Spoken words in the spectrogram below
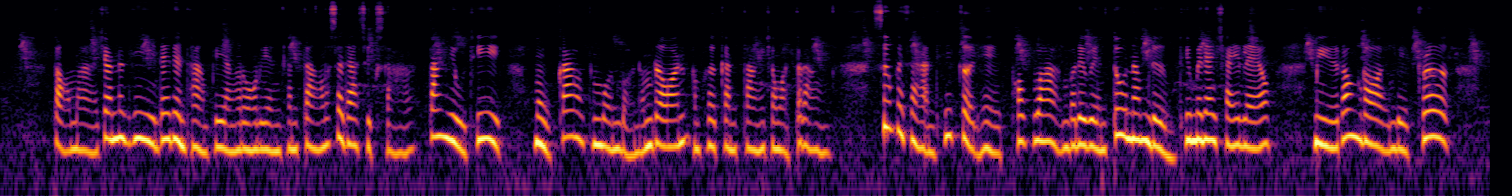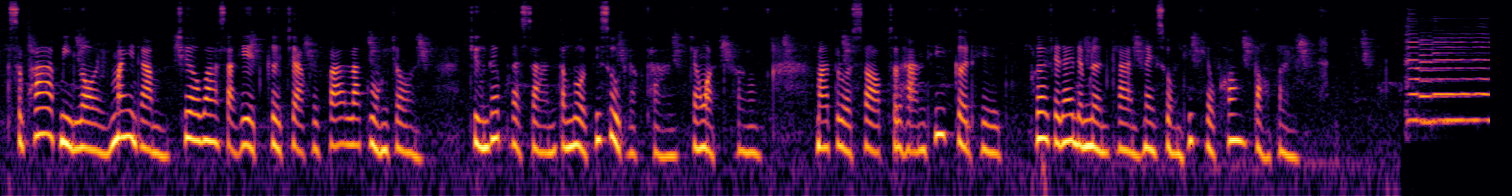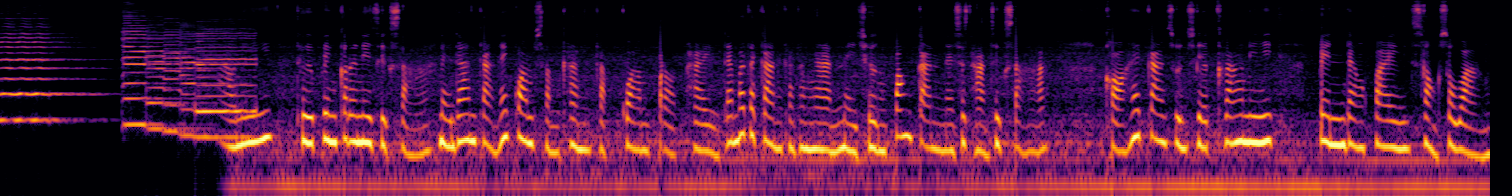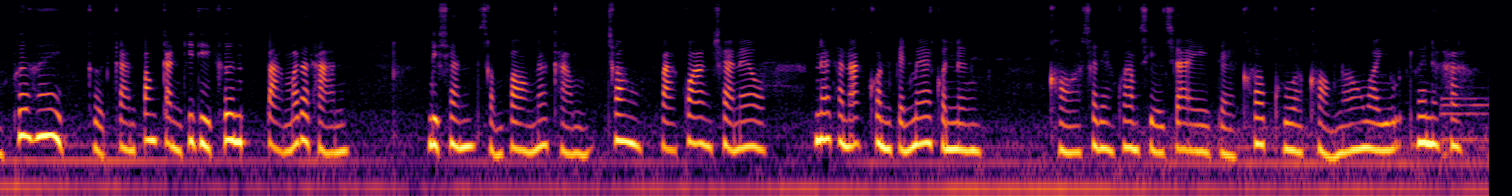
ต่อมาเจ้าหน้าที่ได้เดินทางไปยังโรงเรียนกันตังรัศดาศึกษา ตั้งอยู่ที่หมู่ 9ตำบลบ่อน้ำร้อนอำเภอกันตังจังหวัดตรัง ซึ่งเป็นสถานที่เกิดเหตุ พบว่าบริเวณตู้น้ำดื่มที่ไม่ได้ใช้แล้ว มีร่องรอยเบรกเกอร์สภาพมีรอยไหม้ดำเชื่อว่าสาเหตุเกิดจากไฟฟ้าลัดวงจร จึงได้ประสานตำรวจพิสูจน์หลักฐานจังหวัดตรัง มาตรวจสอบสถานที่เกิดเหตุ เพื่อจะได้ดำเนินการในส่วนที่เกี่ยวข้องต่อไปข่าวนี้ถือเป็นกรณีศึกษาในด้านการให้ความสำคัญกับความปลอดภัย และมาตรการการทำงานในเชิงป้องกันในสถานศึกษา ขอให้การสูญเสียครั้งนี้ เป็นดังไฟส่องสว่างเพื่อให้เกิดการป้องกันที่ดีขึ้นตามมาตรฐาน ดิฉันสมปองนาคำช่องปากว้างชาแนลในฐานะคนเป็นแม่คนหนึ่ง ขอแสดงความเสียใจแต่ครอบครัวของน้องวายุด้วยนะคะ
